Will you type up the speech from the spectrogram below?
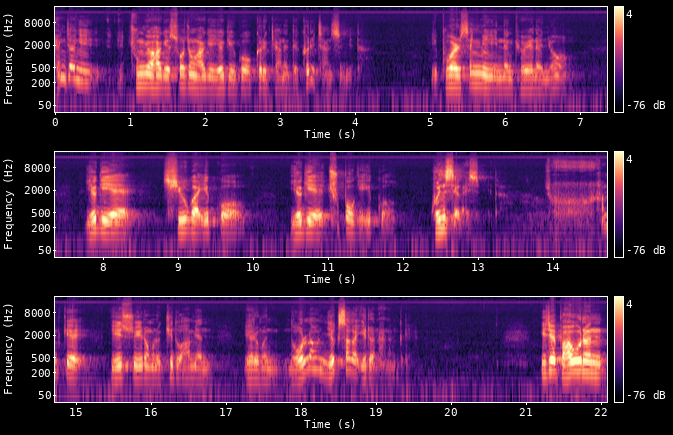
굉장히 중요하게 소중하게 여기고 그렇게 하는데 그렇지 않습니다. 이 부활 생명이 있는 교회는요 여기에 치유가 있고 여기에 축복이 있고 권세가 있습니다. 쭉 함께 예수 이름으로 기도하면 여러분 놀라운 역사가 일어나는 거예요. 이제 바울은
